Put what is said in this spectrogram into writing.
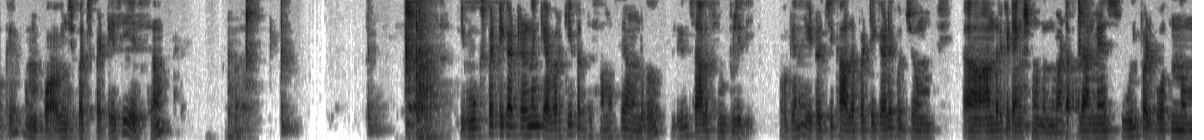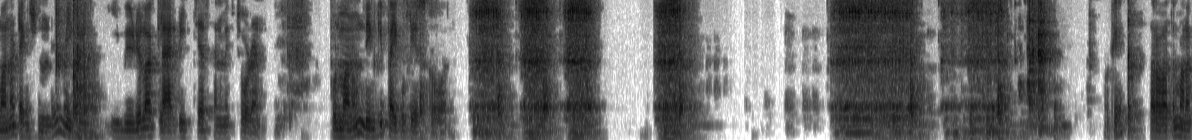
ఓకే మనం పావించి పచ్చి పెట్టేసి వేస్తాం. ఈ పట్టి కట్టడానికి ఎవరికి పెద్ద సమస్య ఉండదు. ఎందుకంటే చాలా సింపుల్ ఇది. ఓకేనా? ఇటు వచ్చి కాదా పట్టి కాడే కొంచెం అందరికీ టెన్షన్ ఉంటుందన్నమాట. దాని మీద సూలు పడిపోతుందేమో అన్న టెన్షన్ ఉంది. మీకు ఈ వీడియోలో క్లారిటీ ఇచ్చేస్తాను. మీకు చూడండి. ఇప్పుడు మనం దీనికి పై కుట్టేసుకోవాలి. ఓకే? తర్వాత మనం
